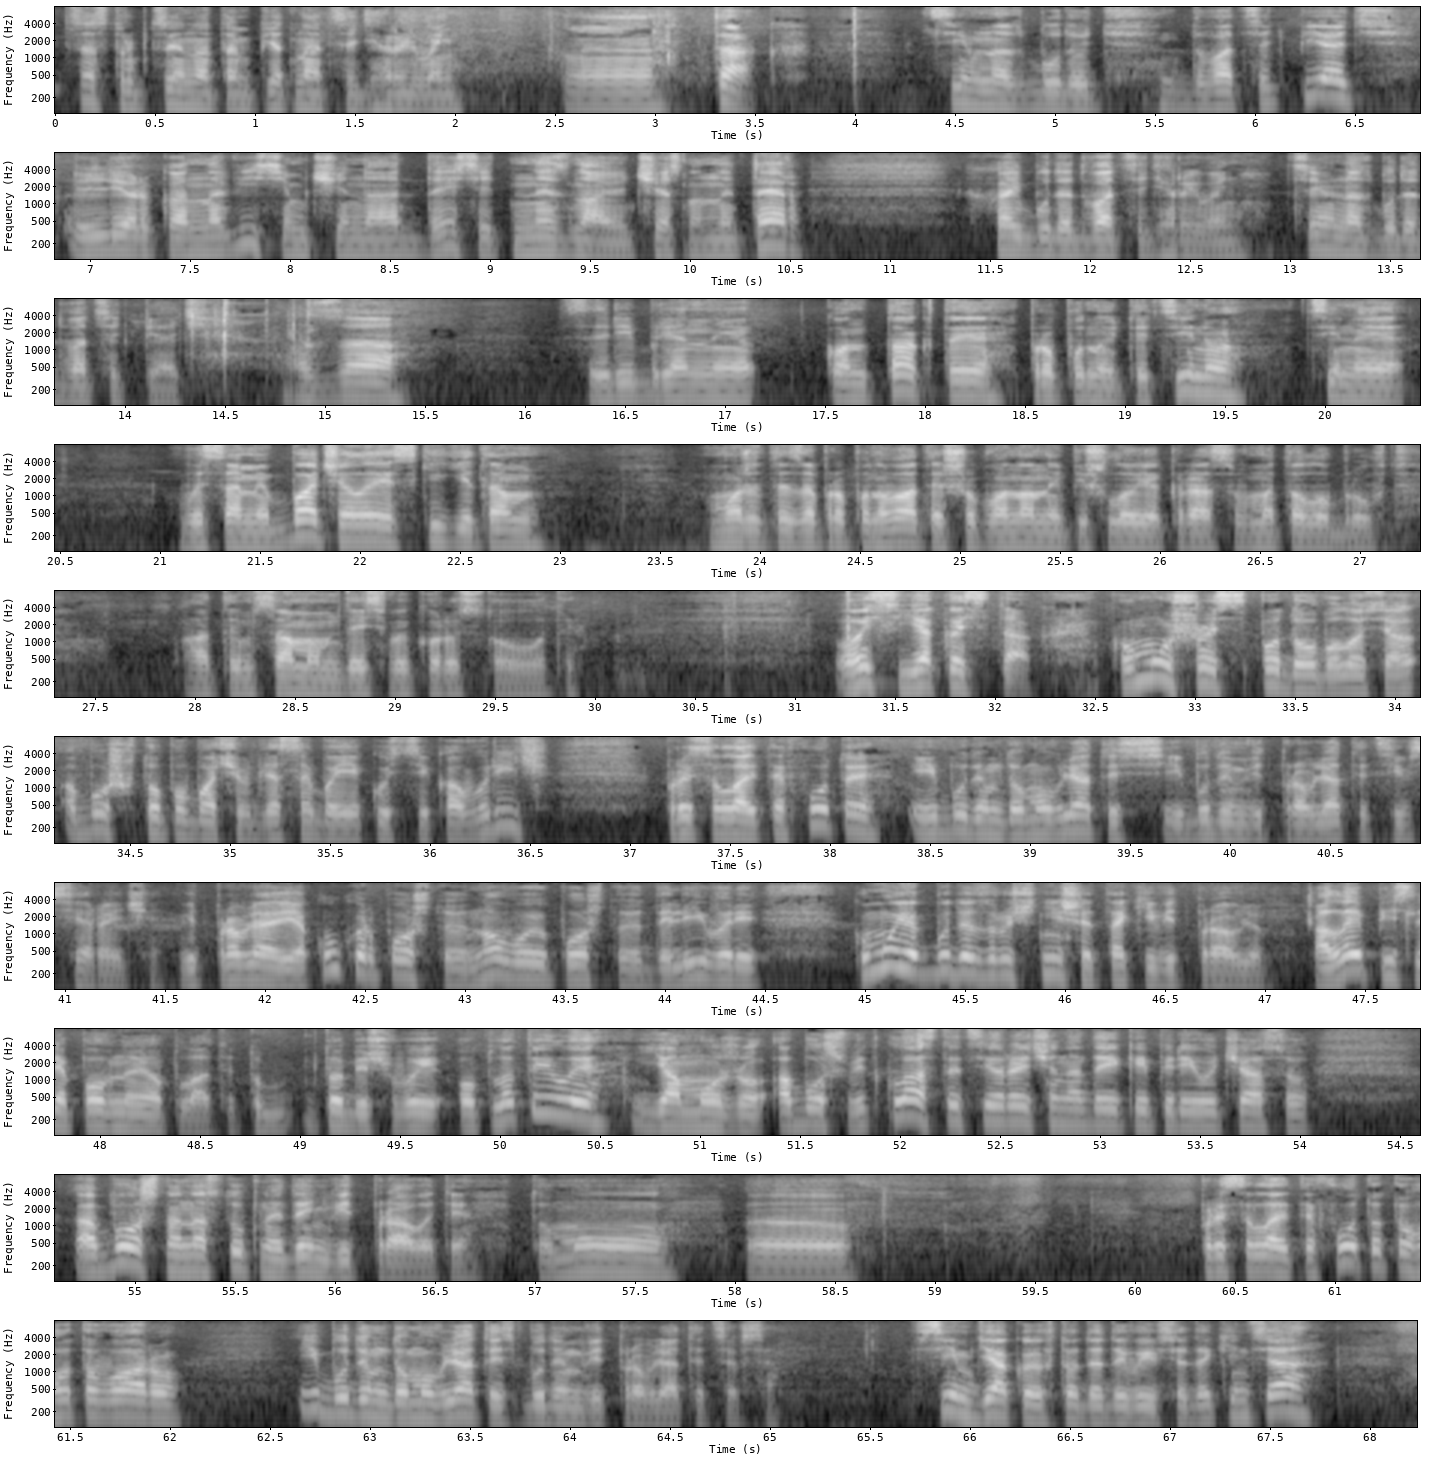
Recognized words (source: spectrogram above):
Це струбцина там 15 гривень. Е, так, ці в нас будуть 25, лірка на 8 чи на 10, не знаю, чесно, не тер. Хай буде 20 гривень. Цей у нас буде 25. За серебряні контакти пропонуйте ціну. Ціни ви самі бачили, скільки там можете запропонувати, щоб воно не пішло якраз в металобрухт, а тим самим десь використовувати. Ось якось так. Кому щось сподобалося, або ж хто побачив для себе якусь цікаву річ, присилайте фото і будемо домовлятись, і будемо відправляти ці всі речі. Відправляю як Укрпоштою, новою поштою, делівері. Кому як буде зручніше, так і відправлю. Але після повної оплати. Тобі ж ви оплатили, я можу або ж відкласти ці речі на деякий період часу, або ж на наступний день відправити. Тому. Е- присилайте фото того товару і будемо домовлятись, будемо відправляти це все. Всім дякую, хто додивився до кінця.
